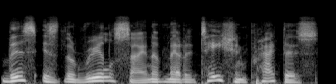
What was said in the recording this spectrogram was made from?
This is the real sign of meditation practice.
